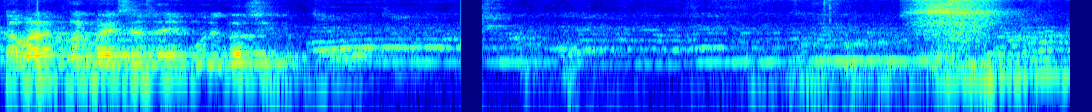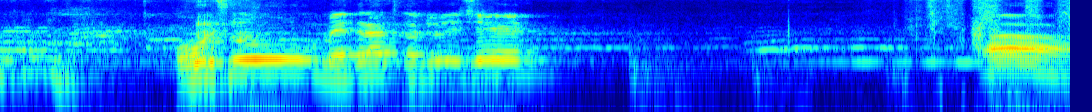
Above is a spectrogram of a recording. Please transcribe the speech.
તમારી ફરમાઈશ છે એ પૂરી કરશે? હું છું મેઘરાજ કટવી છે. હા.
